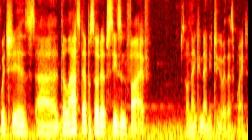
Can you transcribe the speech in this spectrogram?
which is uh, the last episode of season five, so 1992 at this point.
